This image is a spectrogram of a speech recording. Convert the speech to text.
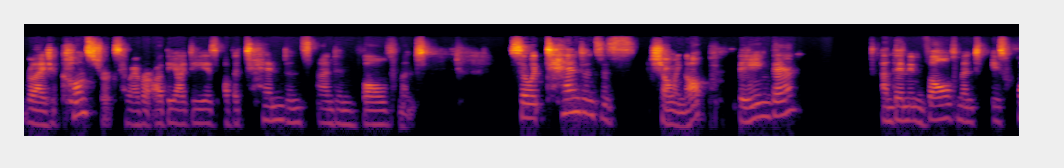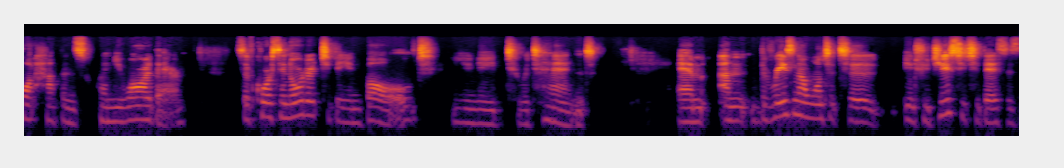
related constructs, however, are the ideas of attendance and involvement. So attendance is showing up, being there, and then involvement is what happens when you are there. So of course, in order to be involved, you need to attend. Um, and the reason I wanted to introduce you to this is,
